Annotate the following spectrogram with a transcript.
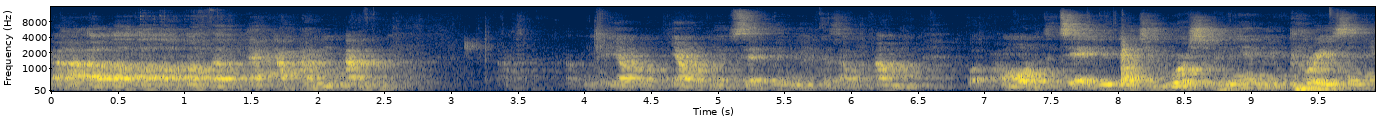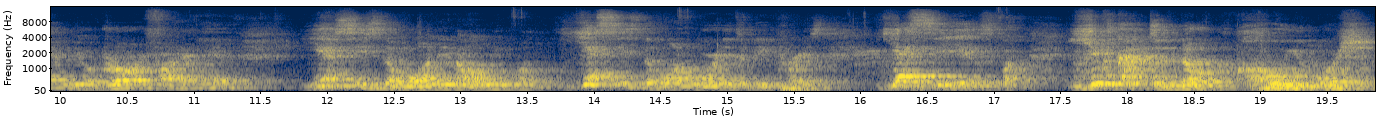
Uh, uh, uh, uh, uh, uh, I, I'm, I'm, y'all, y'all be upset with me because I'm, I'm, I wanted to tell you that you worshiping Him, you're praising Him, you're glorifying Him. Yes, He's the one and only one. Yes, He's the one worthy to be praised. Yes, He is, but you've got to know who you worship.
